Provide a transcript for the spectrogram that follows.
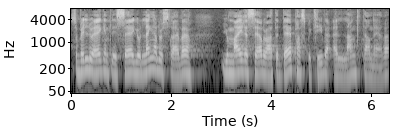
så vil du egentlig se Jo lenger du strever, jo mer ser du at det perspektivet er langt der nede.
